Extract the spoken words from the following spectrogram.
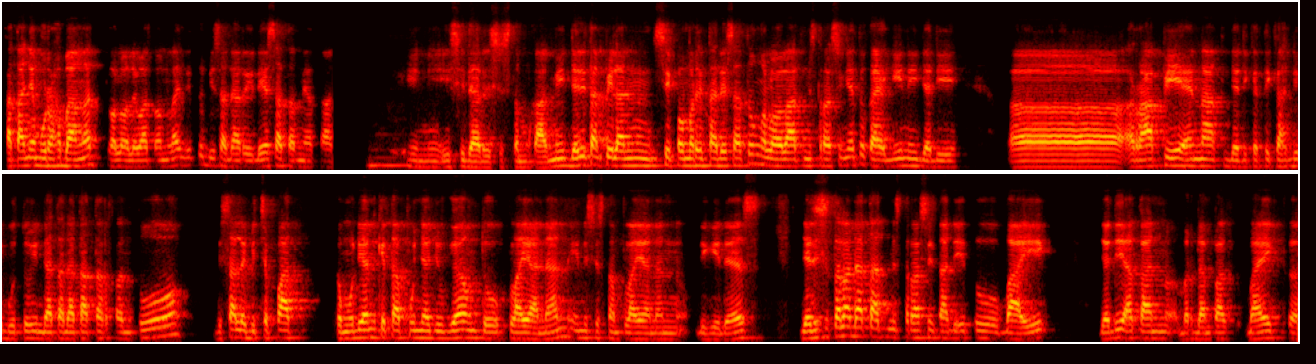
katanya murah banget kalau lewat online itu bisa dari desa ternyata. Ini isi dari sistem kami. Jadi tampilan si pemerintah desa tuh ngelola administrasinya tuh kayak gini. Jadi eh, rapi enak. Jadi ketika dibutuhin data-data tertentu bisa lebih cepat. Kemudian kita punya juga untuk pelayanan. Ini sistem pelayanan di Gides. Jadi setelah data administrasi tadi itu baik jadi akan berdampak baik ke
